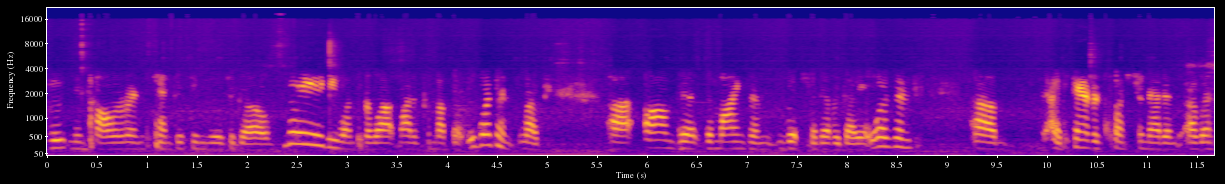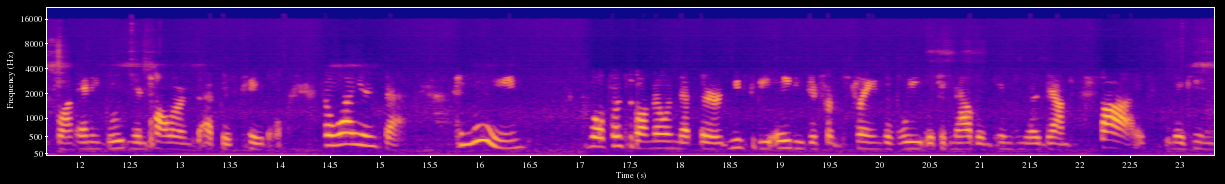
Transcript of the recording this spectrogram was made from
gluten intolerance 10, 15 years ago. Maybe once in a while it might have come up, but it wasn't like uh, on the, the minds and lips of everybody. It wasn't um, a standard question at a, a restaurant, any gluten intolerance at this table. So why is that? To me, well, first of all, knowing that there used to be 80 different strains of wheat, which have now been engineered down to five, making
